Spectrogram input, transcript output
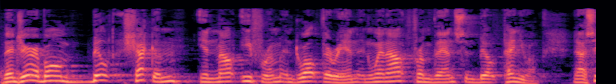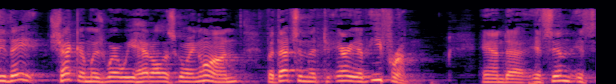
Then Jeroboam built Shechem in Mount Ephraim and dwelt therein and went out from thence and built Penuel. Now see, they, Shechem was where we had all this going on, but that's in the area of Ephraim. And, uh, it's in, it's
